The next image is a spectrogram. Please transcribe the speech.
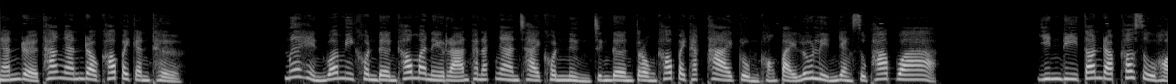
งั้นเหรอถ้างั้นเราเข้าไปกันเถอะ เมื่อเห็นว่ามีคนเดินเข้ามาในร้านพนักงานชายคนหนึ่ง จึงเดินตรงเข้าไปทักทายกลุ่มของไปลู่หลินอย่างสุภาพว่า ยินดีต้อนรับเข้าสู่หอ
